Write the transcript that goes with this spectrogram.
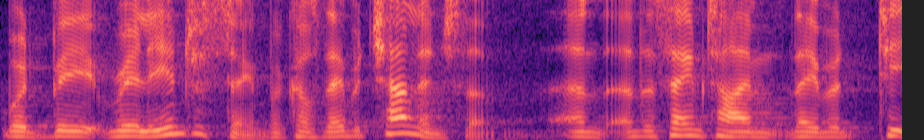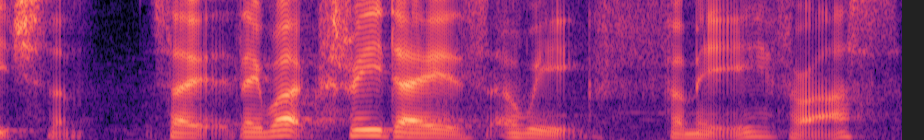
would be really interesting because they would challenge them. And at the same time, they would teach them. So they work three days a week for me, for us,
